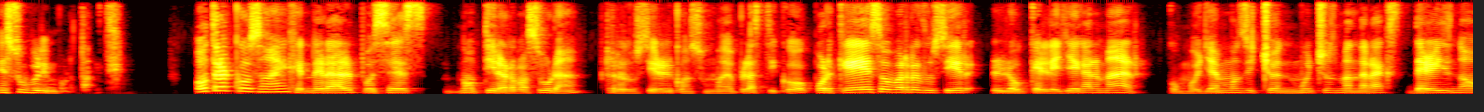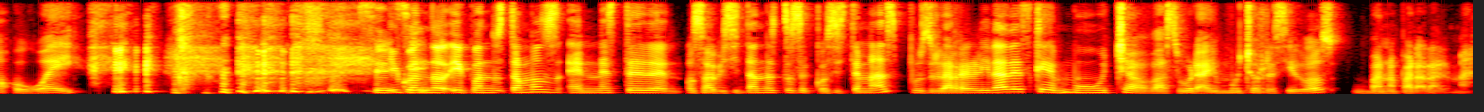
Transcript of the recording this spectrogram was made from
es súper importante. Otra cosa en general, pues es no tirar basura, reducir el consumo de plástico, porque eso va a reducir lo que le llega al mar. Como ya hemos dicho en muchos mandaraks, there is no way. Sí, Y sí. cuando, y cuando estamos en este, o sea, visitando estos ecosistemas, pues la realidad es que mucha basura y muchos residuos van a parar al mar.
